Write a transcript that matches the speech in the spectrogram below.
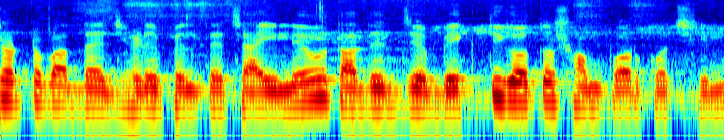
চট্টোপাধ্যায় ঝেড়ে ফেলতে চাইলেও তাদের যে ব্যক্তিগত সম্পর্ক ছিল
